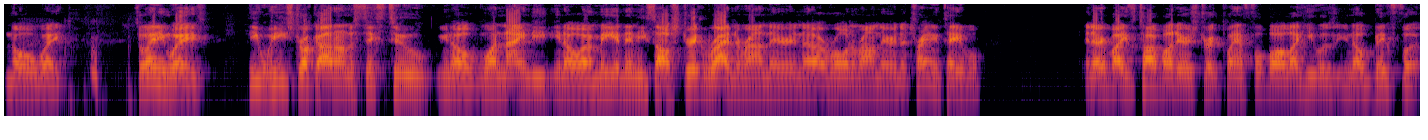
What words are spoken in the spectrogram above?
No way. So, anyways, he he struck out on the six two, you know, one ninety, you know, uh, me, and then he saw Strick riding around there and uh, rolling around there in the training table, and everybody's talking about Erick Strick playing football like he was, you know, Bigfoot.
